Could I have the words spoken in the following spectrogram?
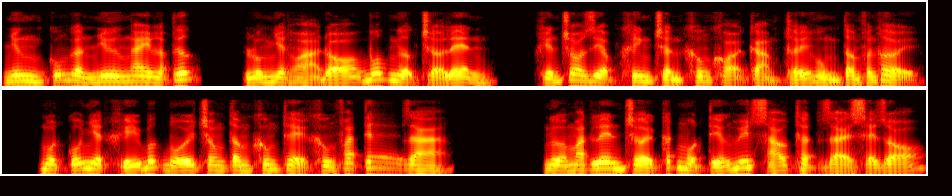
Nhưng cũng gần như ngay lập tức, luồng nhiệt hỏa đó bốc ngược trở lên, khiến cho Diệp khinh Trần không khỏi cảm thấy hùng tâm phấn khởi, một cỗ nhiệt khí bức bối trong tâm không thể không phát tiết ra. Ngửa mặt lên trời cất một tiếng huýt sáo thật dài xé gió,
